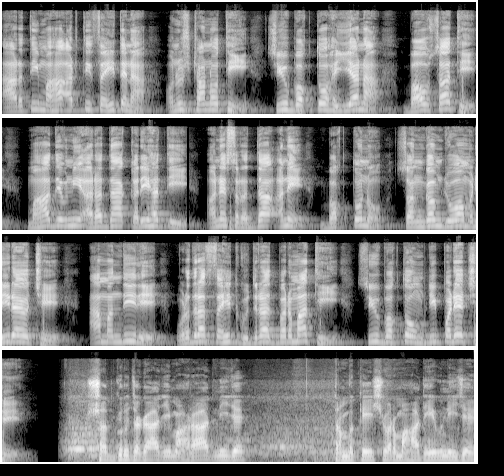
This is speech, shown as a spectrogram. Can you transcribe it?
આરતી, મહાઆરતી સહિતના અનુષ્ઠાનોથી શિવભક્તો હૈયાના ભાવ સાથે મહાદેવની આરાધના કરી હતી અને શ્રદ્ધા અને ભક્તોનો સંગમ જોવા મળી રહ્યો છે. આ મંદિરે વડોદરા સહિત ગુજરાતભરમાંથી શિવભક્તો ઉમટી પડે છે. સદગુરુ જગાજી મહારાજની જય ત્રંબકેશ્વર મહાદેવની જય.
